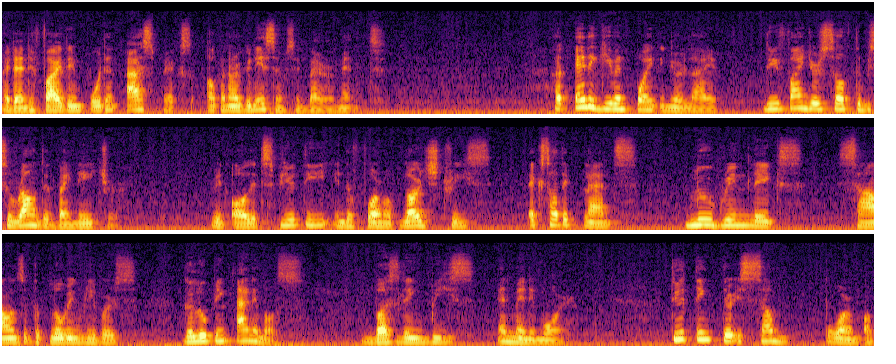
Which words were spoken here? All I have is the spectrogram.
identify the important aspects of an organism's environment. At any given point in your life, do you find yourself to be surrounded by nature, with all its beauty in the form of large trees, exotic plants, blue-green lakes, sounds of the flowing rivers, galloping animals, bustling bees, and many more? Do you think there is some form of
